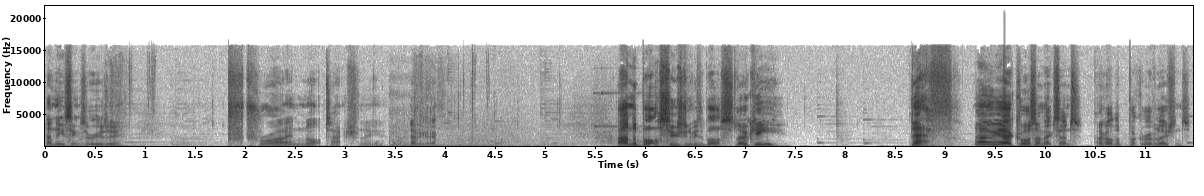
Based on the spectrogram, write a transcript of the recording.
And these things are easy. Try not, actually. There we go. And the boss. Who's going to be the boss? Loki? Death. Oh yeah, of course, that makes sense. I got the Book of Revelations.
